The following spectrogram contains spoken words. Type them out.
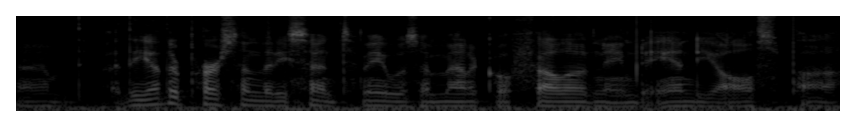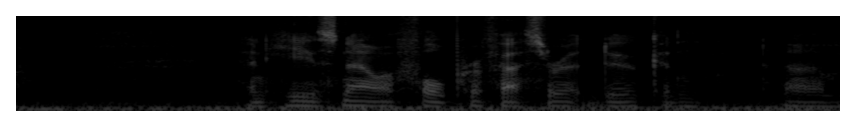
Um, th the other person that he sent to me was a medical fellow named Andy Alspaugh, and he's now a full professor at Duke and um,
